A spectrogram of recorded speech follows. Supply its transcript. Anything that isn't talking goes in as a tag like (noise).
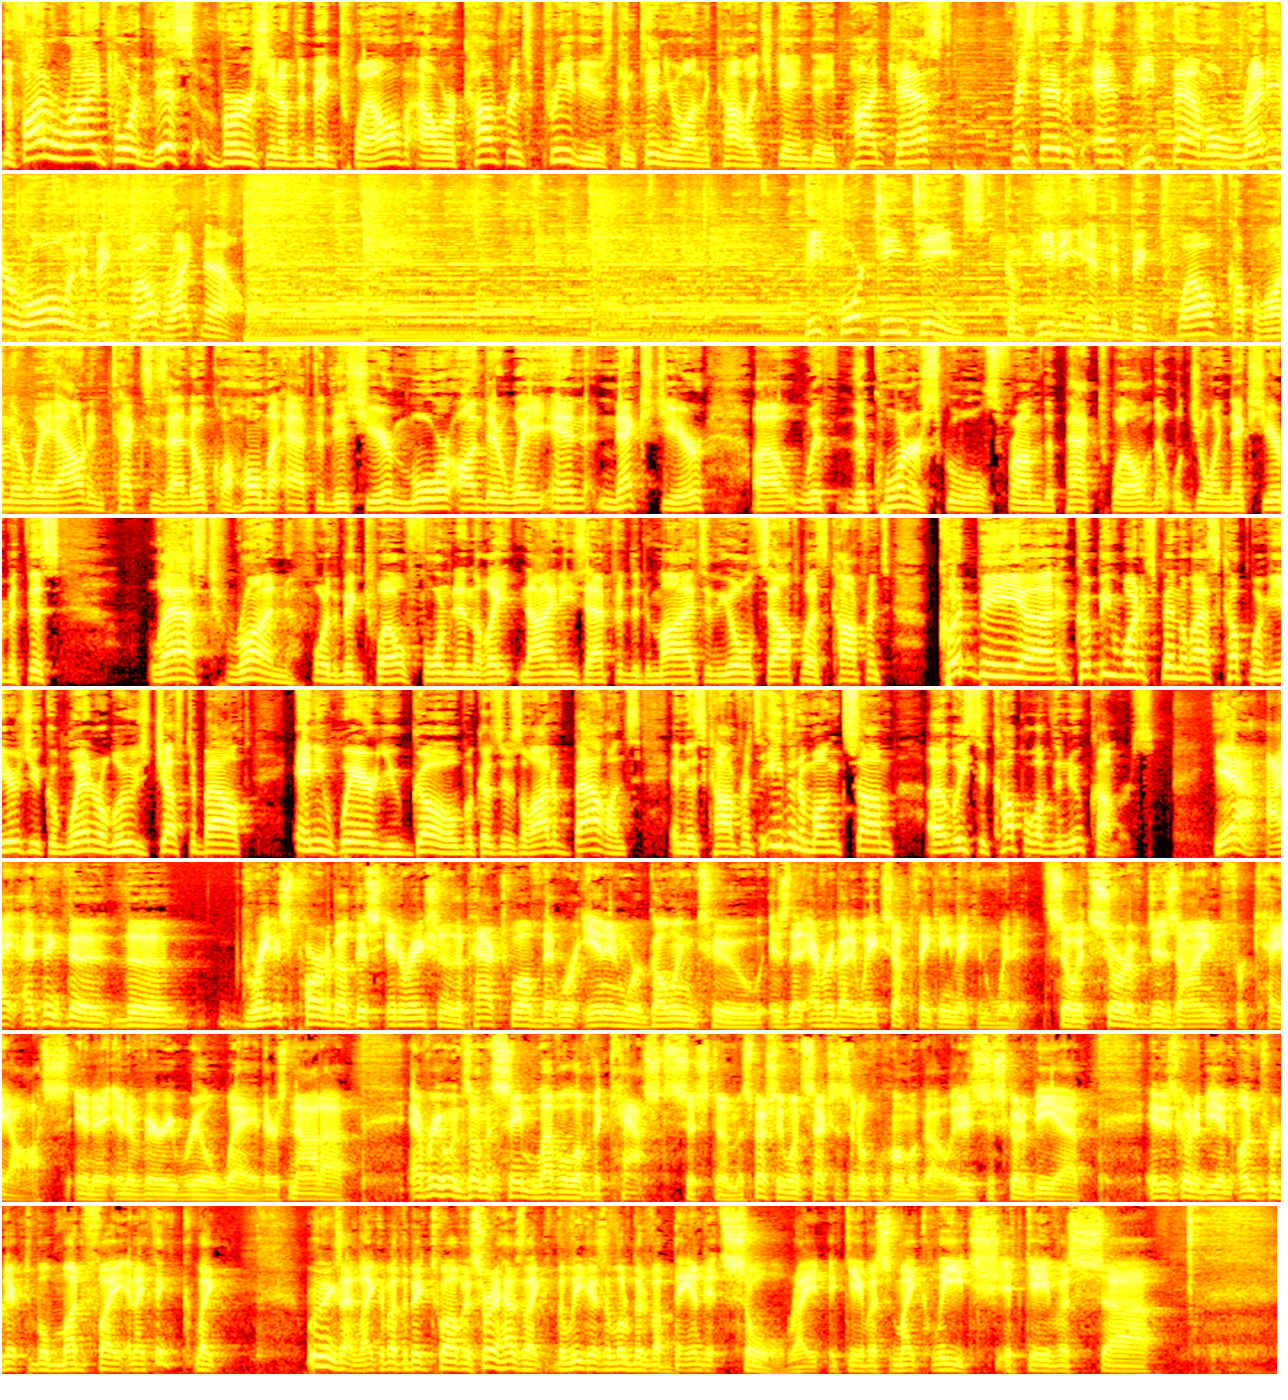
The final ride for this version of the Big 12, our conference previews continue on the College Game Day podcast. Rece Davis and Pete Thamel ready to roll in the Big 12 right now. Pete, 14 teams competing in the Big 12, couple on their way out in Texas and Oklahoma after this year, more on their way in next year uh, with the corner schools from the Pac 12 that will join next year. But this last run for the Big 12 formed in the late 90s after the demise of the old Southwest Conference could be uh, could be what it's been the last couple of years. You could win or lose just about anywhere you go because there's a lot of balance in this conference, even among some, uh, at least a couple of the newcomers. Yeah, I, I think the the greatest part about this iteration of the Pac 12 that we're in and we're going to is that everybody wakes up thinking they can win it. So it's sort of designed for chaos in a, in a very real way. There's not a, everyone's on the same level of the caste system, especially once Texas and Oklahoma go. It is just going to be a, it is going to be an unpredictable mud fight. And I think like, one of the things I like about the Big 12 is sort of has like the league has a little bit of a bandit soul, right? It gave us Mike Leach. It gave us, uh,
